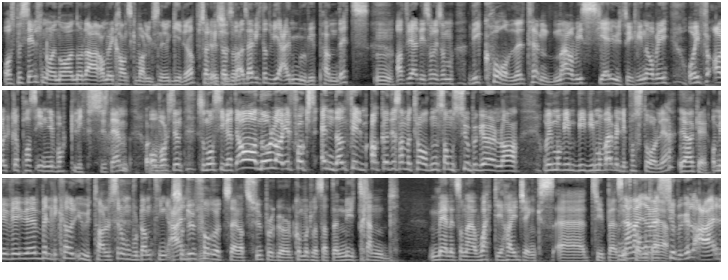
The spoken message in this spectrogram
og spesielt nå, nå når det er amerikanske valg som girer opp, så er det viktig, at, det er viktig at vi er movie pundits. At vi er de som liksom Vi caller trendene, og vi ser utviklingen, og vi, og vi får alt til å passe inn i vårt livssystem. Og vårt system. Så nå sier vi at å, nå lager Fox enda en film akkurat i samme tråden som Supergirl, og, og vi, må, vi, vi, må være veldig påståelige. Ja, okay. Og vi, vi vi gjør veldig klare uttalelser om hvordan ting er. Så du forutser at Supergirl kommer til å sette en ny trend med litt sånn wacky hijinks-type Nei, nei, nei, nei. Supergirl er,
